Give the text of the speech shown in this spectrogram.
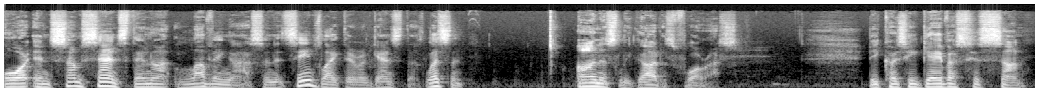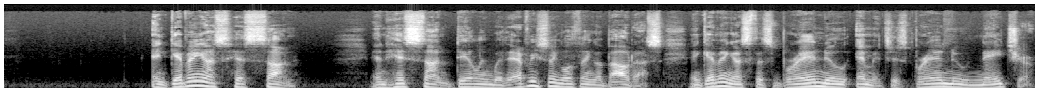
or in some sense, they're not loving us, and it seems like they're against us. Listen, honestly, God is for us because he gave us his son. And giving us his son, and his son dealing with every single thing about us and giving us this brand new image, this brand new nature.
